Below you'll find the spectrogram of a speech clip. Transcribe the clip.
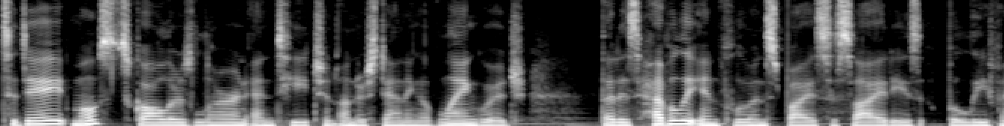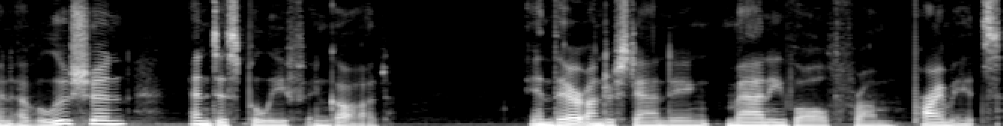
Today, most scholars learn and teach an understanding of language that is heavily influenced by society's belief in evolution and disbelief in God. In their understanding, man evolved from primates,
